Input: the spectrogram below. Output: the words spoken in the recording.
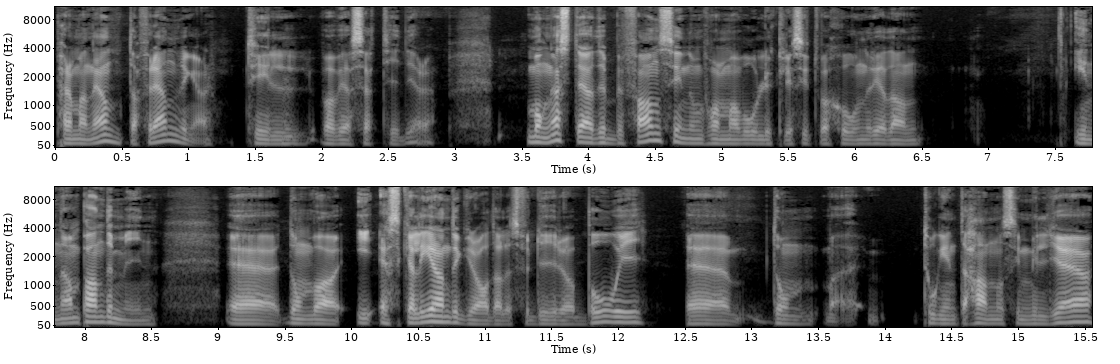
permanenta förändringar till mm. vad vi har sett tidigare. Många städer befann sig i någon form av olycklig situation redan innan pandemin. Eh, de var i eskalerande grad alldeles för dyra att bo i. Eh, de eh, tog inte hand om sin miljö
